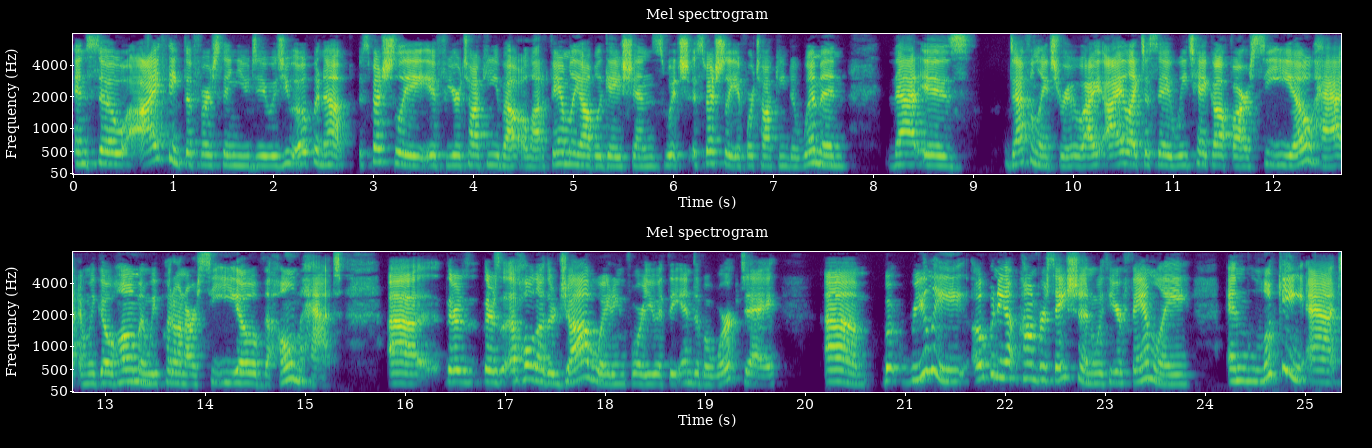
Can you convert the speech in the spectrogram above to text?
And so I think the first thing you do is you open up, especially if you're talking about a lot of family obligations, which, especially if we're talking to women, that is definitely true. I, I like to say we take off our CEO hat and we go home and we put on our CEO of the home hat. Uh, there's there's a whole other job waiting for you at the end of a workday. Um, but really opening up conversation with your family and looking at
